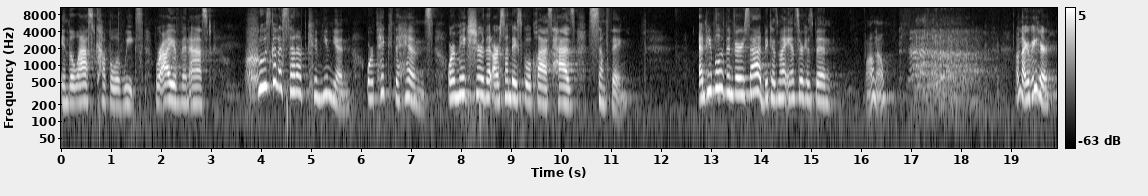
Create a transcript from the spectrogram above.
in the last couple of weeks where I have been asked, who's going to set up communion or pick the hymns or make sure that our Sunday school class has something? And people have been very sad because my answer has been, well, know. I'm not going to be here.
